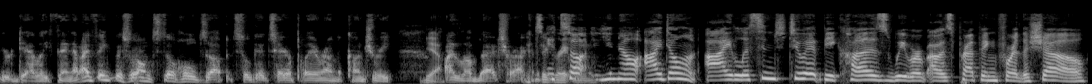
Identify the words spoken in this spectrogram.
your daily thing. And I think the song still holds up. It still gets airplay around the country. Yeah. I love that track. It's a It's great so, one. you know, I don't, I listened to it because we were, I was prepping for the show,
